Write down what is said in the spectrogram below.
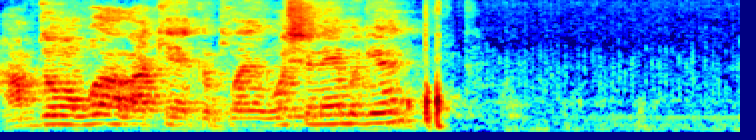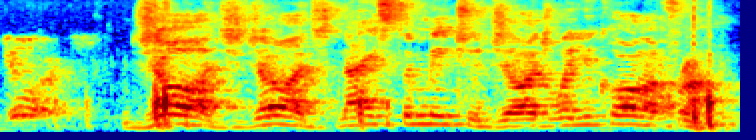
I'm doing well. I can't complain. What's your name again? George. George. George. Nice to meet you, George. Where you calling from?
